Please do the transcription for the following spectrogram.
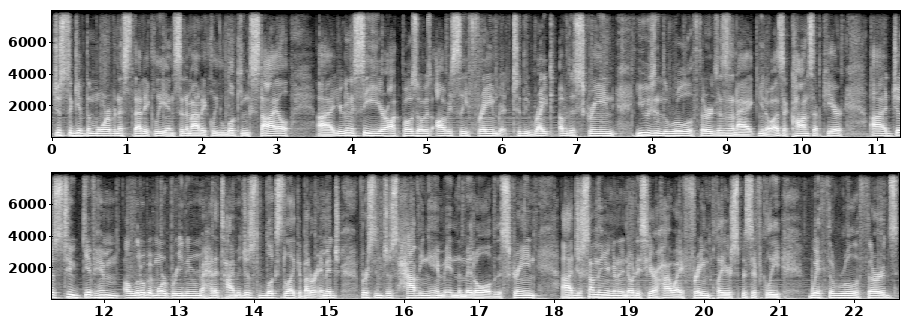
just to give them more of an aesthetically and cinematically looking style uh, you're going to see here Okposo is obviously framed to the right of the screen using the rule of thirds as an you know as a concept here uh, just to give him a little bit more breathing room ahead of time. It just looks like a better image versus just having him in the middle of the screen. Uh, just something you're going to notice here how I frame players specifically with the rule of thirds.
